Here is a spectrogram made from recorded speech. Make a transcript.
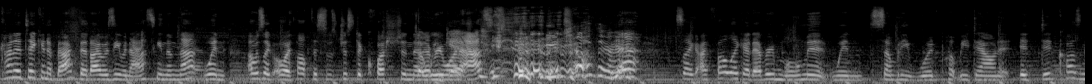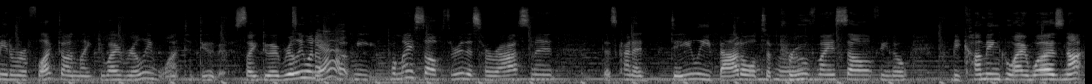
kind of taken aback that I was even asking them that yeah. when I was like, oh, I thought this was just a question that, that everyone asked each other. Yeah. It's like I felt like at every moment when somebody would put me down, it, it did cause me to reflect on like, do I really want to do this? Like, do I really want to yeah. put me put myself through this harassment, this kind of daily battle mm-hmm. to prove myself? You know, becoming who I was, not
